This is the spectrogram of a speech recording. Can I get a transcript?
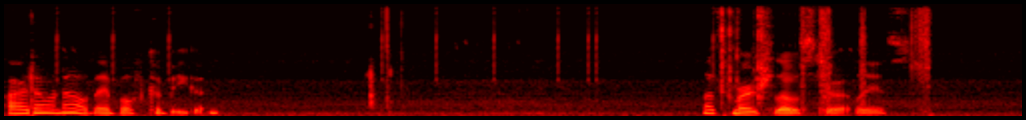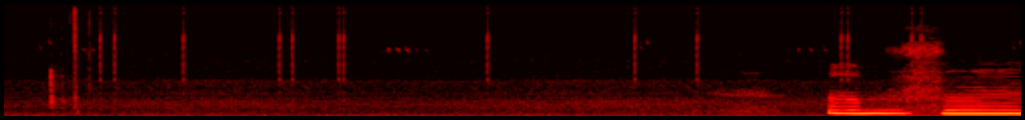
I don't know. They both could be good. Let's merge those two at least. Um, hmm.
